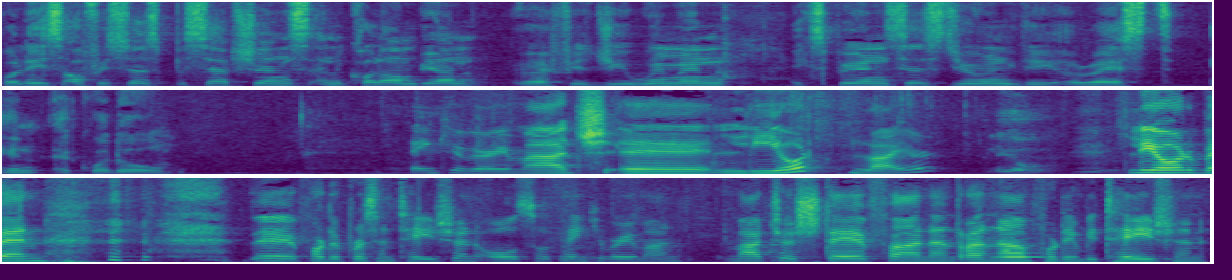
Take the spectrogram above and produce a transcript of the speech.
Police Officers' Perceptions and Colombian Refugee Women Experiences During the Arrest in Ecuador. Thank you very much, uh, Lior, Liar? Leo. Lior Ben, for the presentation. Also, thank you very much, Stefan and Raanan, for the invitation.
